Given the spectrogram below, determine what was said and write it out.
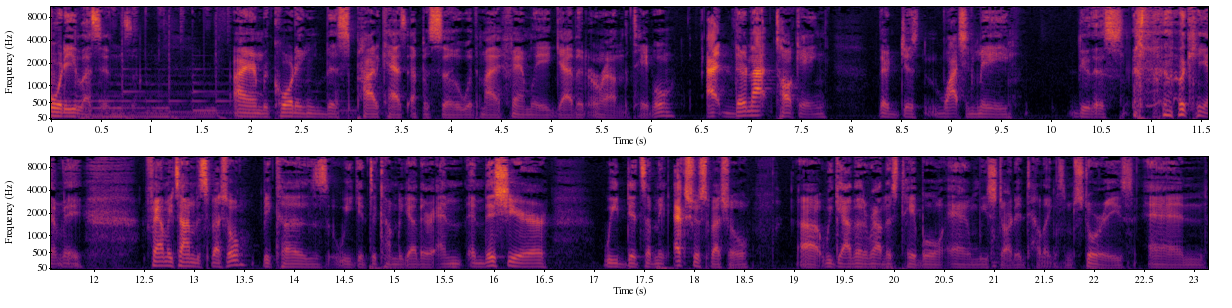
40 lessons. I am recording this podcast episode with my family gathered around the table. I, they're not talking, they're just watching me do this, looking at me. Family time is special because we get to come together. And, and this year, we did something extra special. Uh, we gathered around this table and we started telling some stories and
